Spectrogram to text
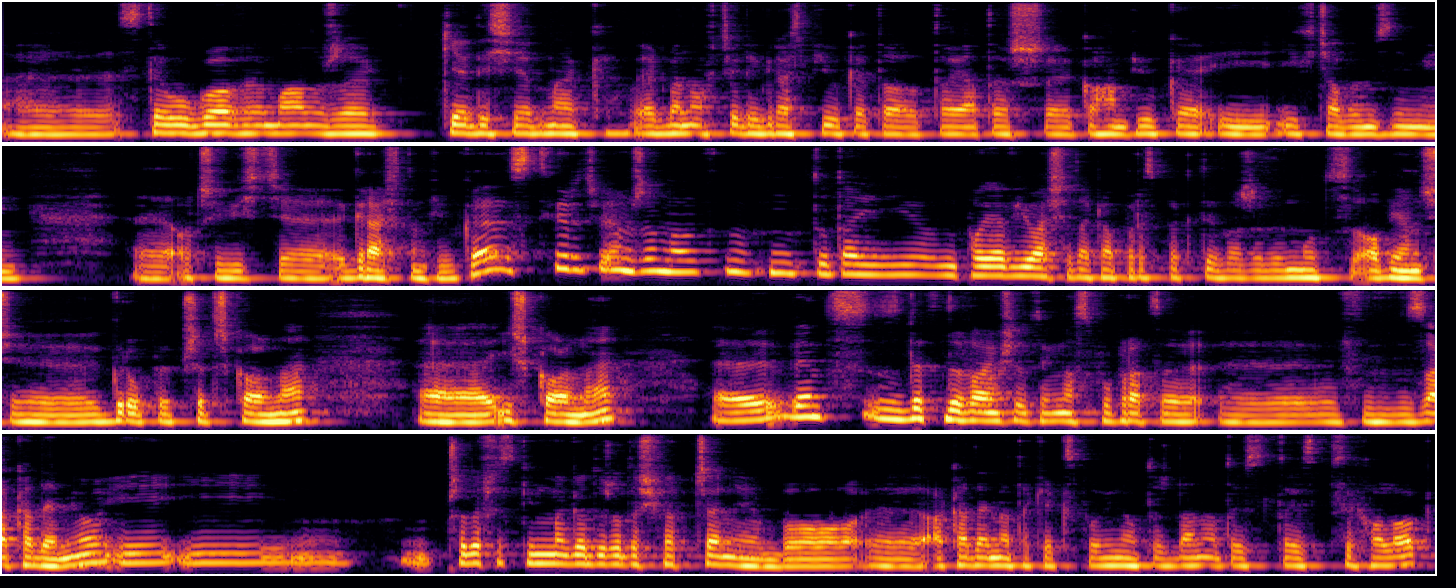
e, z tyłu głowy mam, że kiedyś jednak, jak będą chcieli grać piłkę, to, to ja też e, kocham piłkę i, i chciałbym z nimi e, oczywiście grać w tę piłkę. Stwierdziłem, że no, tutaj pojawiła się taka perspektywa, żeby móc objąć grupy przedszkolne i szkolne. Więc zdecydowałem się tutaj na współpracę z Akademią i, i przede wszystkim mega duże doświadczenie, bo e, Akademia, tak jak wspominał też Dana, to jest, to jest psycholog,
